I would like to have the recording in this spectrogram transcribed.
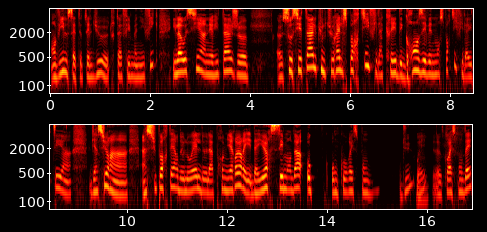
en ville, cet hôtel-dieu tout à fait magnifique. Il a aussi un héritage euh, sociétal, culturel, sportif. Il a créé des grands événements sportifs. Il a été bien sûr un, supporter de l'OL de la première heure et d'ailleurs ses mandats ont correspondu oui, mhm. euh, correspondait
